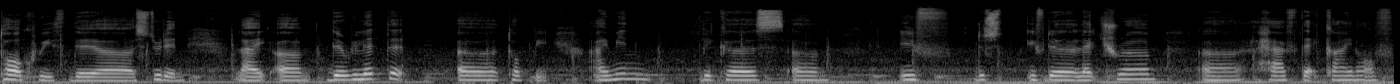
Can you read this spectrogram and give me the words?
talk with the student. Like um, the related uh, topic. I mean because um, if the if the lecturer uh, have that kind of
